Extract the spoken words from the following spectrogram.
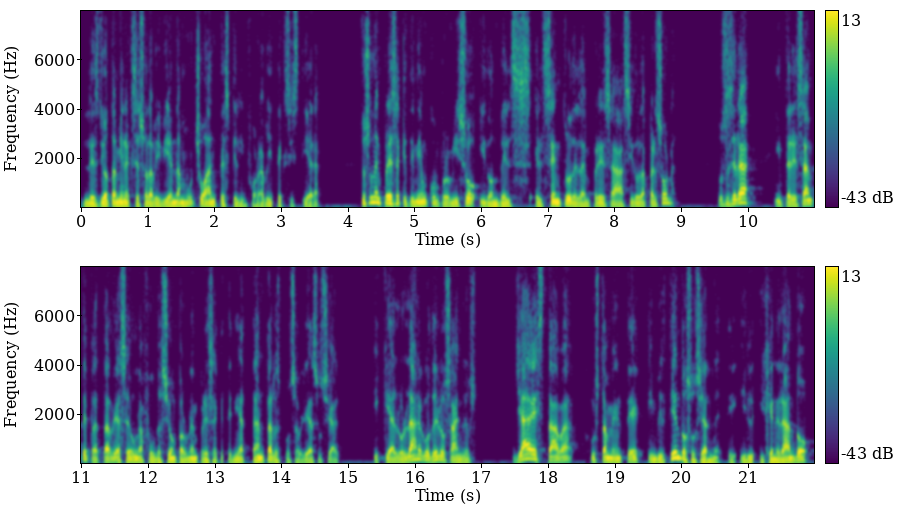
Les dio también acceso a la vivienda mucho antes que el Infonavit existiera. Entonces, una empresa que tenía un compromiso y donde el, el, centro de la empresa ha sido la persona. Entonces, era interesante tratar de hacer una fundación para una empresa que tenía tanta responsabilidad social y que a lo largo de los años ya estaba justamente invirtiendo socialmente y, generando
